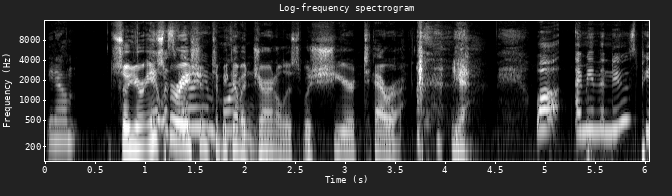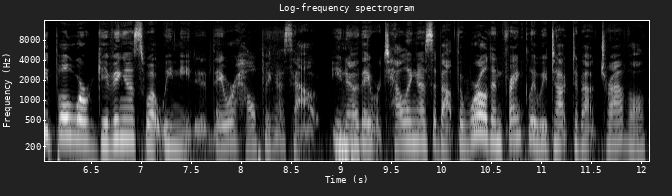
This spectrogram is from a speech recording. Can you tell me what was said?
you know. So your inspiration to become a journalist was sheer terror. Yeah. Well, I mean, the news people were giving us what we needed. They were helping us out. You Mm-hmm. know, they were telling us about the world. And frankly, we talked about travel.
